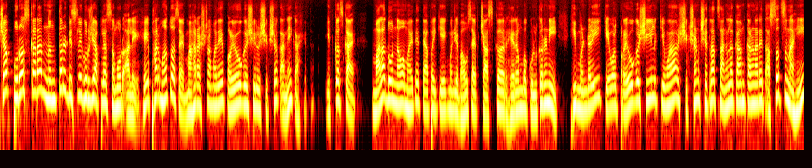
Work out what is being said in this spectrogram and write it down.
ज्या पुरस्कारानंतर डिस्ले गुरुजी आपल्यासमोर आले हे फार महत्वाचं आहे. महाराष्ट्रामध्ये प्रयोगशील शिक्षक अनेक आहेत. इतकंच काय मला दोन नावं माहिती आहेत. त्यापैकी एक म्हणजे भाऊसाहेब चास्कर हेरंब कुलकर्णी. ही मंडळी केवळ प्रयोगशील किंवा शिक्षण क्षेत्रात चांगलं काम करणार आहेत असंच नाही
